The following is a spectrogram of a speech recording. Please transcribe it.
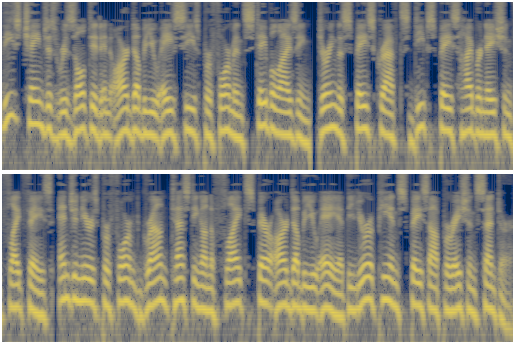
These changes resulted in RWAC's performance stabilizing. During the spacecraft's deep space hibernation flight phase, engineers performed ground testing on a flight spare RWA at the European Space Operations Centre.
